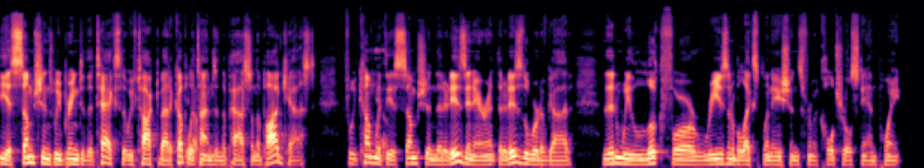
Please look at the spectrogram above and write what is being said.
the assumptions we bring to the text that we've talked about a couple yeah. of times in the past on the podcast. If we come yeah. with the assumption that it is inerrant, that it is the Word of God, then we look for reasonable explanations from a cultural standpoint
